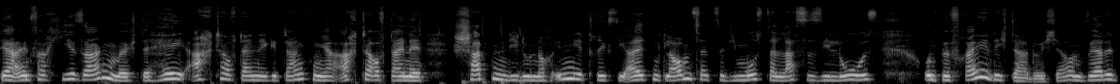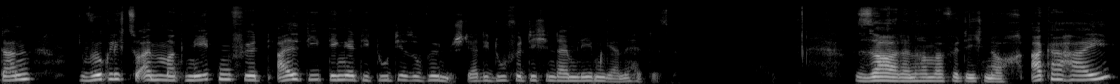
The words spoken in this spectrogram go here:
der einfach hier sagen möchte, hey, achte auf deine Gedanken, ja, achte auf deine Schatten, die du noch in dir trägst, die alten Glaubenssätze, die Muster, lasse sie los und befreie dich dadurch, ja, und werde dann wirklich zu einem Magneten für all die Dinge, die du dir so wünschst, ja, die du für dich in deinem Leben gerne hättest. So, dann haben wir für dich noch Akahai.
